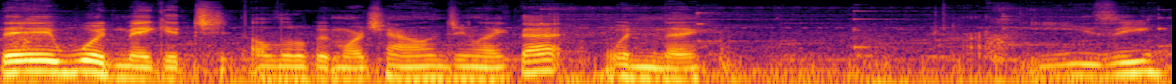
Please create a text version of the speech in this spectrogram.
They would make it a little bit more challenging like that, wouldn't they? Easy.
